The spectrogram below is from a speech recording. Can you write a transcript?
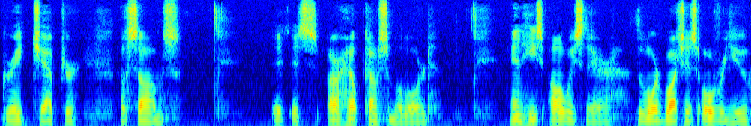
great chapter of Psalms. It, it's our help comes from the Lord, and He's always there. The Lord watches over you.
